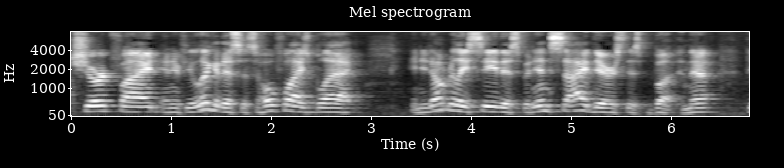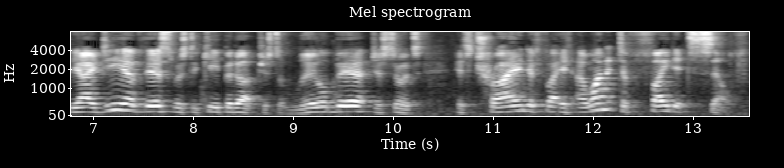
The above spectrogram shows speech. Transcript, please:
short fine, and if you look at this, this whole fly is black, and you don't really see this, but inside there's this butt, and that the idea of this was to keep it up just a little bit, just so it's it's trying to fight. I want it to fight itself.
